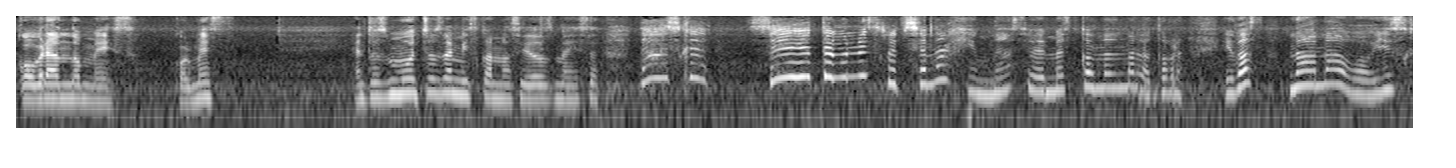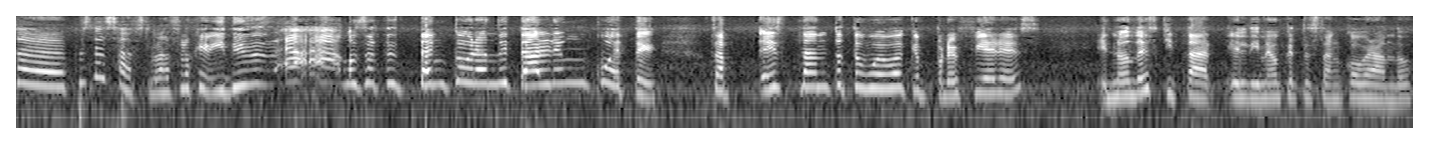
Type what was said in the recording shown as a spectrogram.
cobrando mes con mes. Entonces muchos de mis conocidos me dicen, no, es que Sí, yo tengo una inscripción al gimnasio, de mes con mes me la cobran. Y vas, no, no voy, es que, pues esa la flojera. Y dices, ah, o sea, te están cobrando y tal de un cohete. O sea, es tanto tu huevo que prefieres eh, no desquitar el dinero que te están cobrando.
